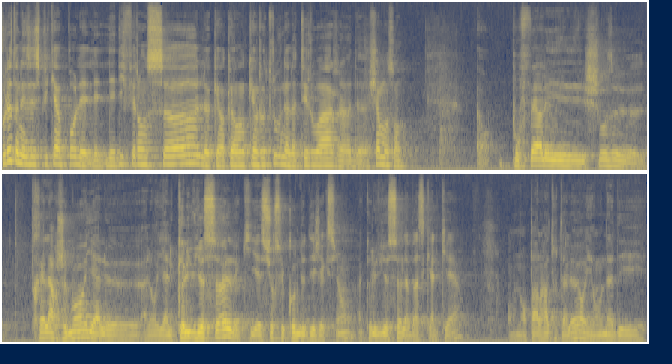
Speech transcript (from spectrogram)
Pourrais-tu nous expliquer un peu les, les, différents sols qu'on retrouve dans le terroir de Chamonton Pour faire les choses euh, très largement, il y a le, alors il y a le colluvieux sol qui est sur ce cône de déjection, un colluvieux sol à base calcaire. On en parlera tout à l'heure et on a des,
